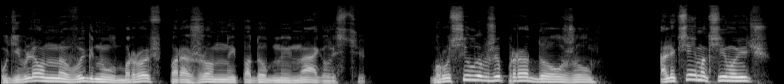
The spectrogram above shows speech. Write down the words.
удивленно выгнул бровь, пораженный подобной наглостью. Брусилов же продолжил. «Алексей Максимович», —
